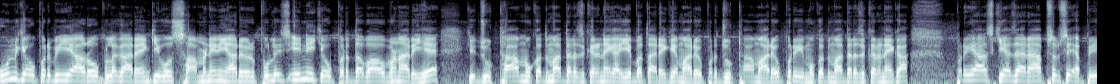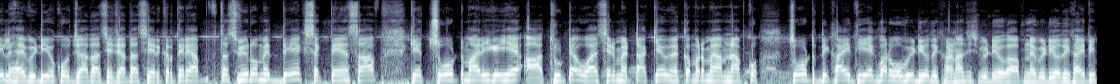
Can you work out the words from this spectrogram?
उनके ऊपर भी ये आरोप लगा रहे हैं कि वो सामने नहीं आ रहे और पुलिस इन्हीं के ऊपर दबाव बना रही है कि झूठा मुकदमा दर्ज करने का, ये बता रहे कि हमारे ऊपर झूठा हमारे ऊपर ही मुकदमा दर्ज करने का प्रयास किया जा रहा है। आप सबसे अपील है वीडियो को ज़्यादा से ज़्यादा शेयर करते रहे। आप तस्वीरों में देख सकते हैं साफ़ कि चोट मारी गई है, हाथ टूटा हुआ है, सिर में टाके हुए कमर में हमने आपको चोट दिखाई थी। एक बार वो वीडियो दिखाना, जिस वीडियो का आपने वीडियो दिखाई थी।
